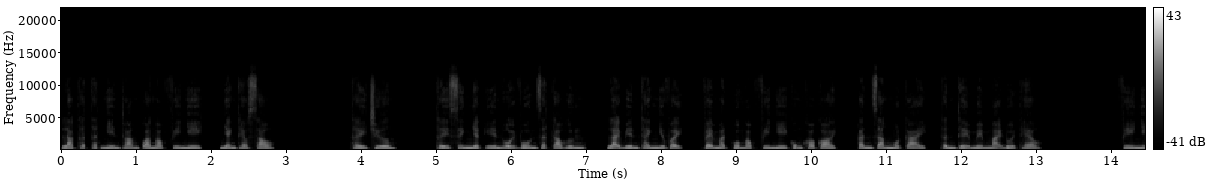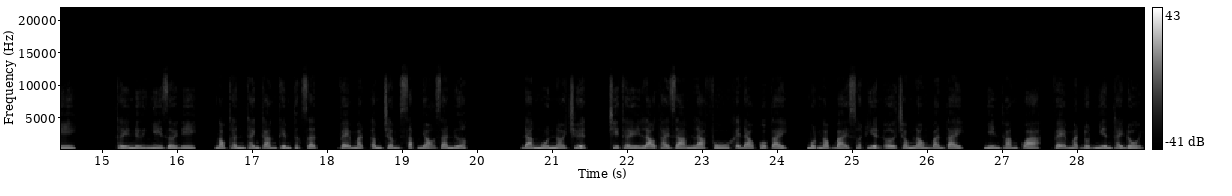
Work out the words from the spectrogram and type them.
Lạc thất thất nhìn thoáng qua Ngọc Phi Nhi, nhanh theo sau. Thầy Trương, thấy sinh nhật yến hội vốn rất cao hứng, lại biến thành như vậy, vẻ mặt của Ngọc Phi Nhi cũng khó coi, cắn răng một cái, thân thể mềm mại đuổi theo. Phi Nhi, thấy nữ nhi rời đi, Ngọc Thần Thanh càng thêm tức giận, vẻ mặt âm trầm sắp nhỏ ra nước. Đang muốn nói chuyện, chỉ thấy lão thái giám La Phú khẽ đảo cổ tay, một ngọc bài xuất hiện ở trong lòng bàn tay, nhìn thoáng qua, vẻ mặt đột nhiên thay đổi.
